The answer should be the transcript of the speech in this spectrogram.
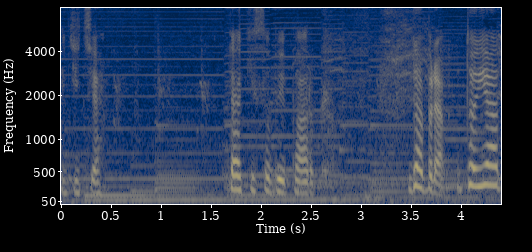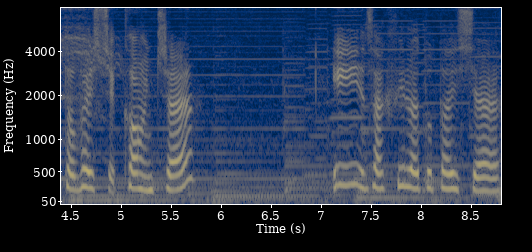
widzicie, taki sobie park. Dobra, to ja to wejście kończę i za chwilę tutaj się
